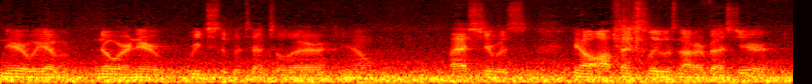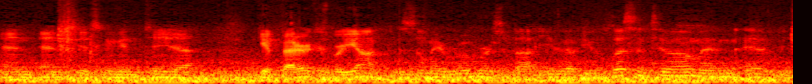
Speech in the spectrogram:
near. We have nowhere near reached the potential there. You know, last year was you know offensively was not our best year, and and it's going to continue to get better because we're young. There's so many rumors about you. Have you listened to them, and, and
